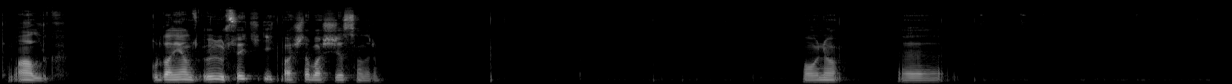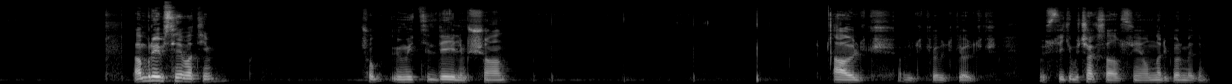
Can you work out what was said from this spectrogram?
tamam aldık. Buradan yalnız ölürsek ilk başta başlayacağız sanırım. Oh no. Ee, ben buraya bir save atayım. Çok ümitli değilim şu an. Aa öldük. Öldük öldük öldük. Üstteki bıçak sağ olsun ya onları görmedim.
